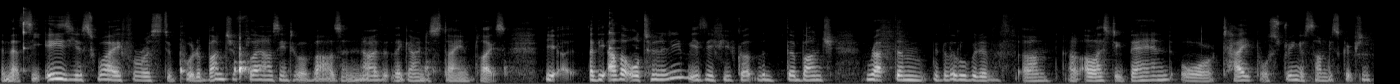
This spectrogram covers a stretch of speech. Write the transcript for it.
And that's the easiest way for us to put a bunch of flowers into a vase and know that they're going to stay in place. The, uh, the other alternative is if you've got the, the bunch, wrap them with a little bit of um, elastic band or tape or string of some description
